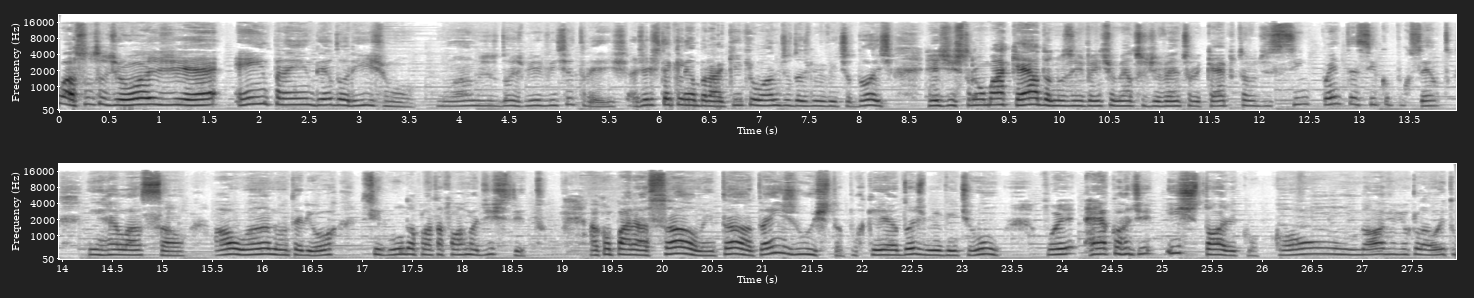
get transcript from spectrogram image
O assunto de hoje é empreendedorismo no ano de 2023. A gente tem que lembrar aqui que o ano de 2022 registrou uma queda nos investimentos de venture capital de 55% em relação ao ano anterior, segundo a plataforma Distrito. A comparação, no entanto, é injusta, porque 2021 foi recorde histórico, com 9,8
